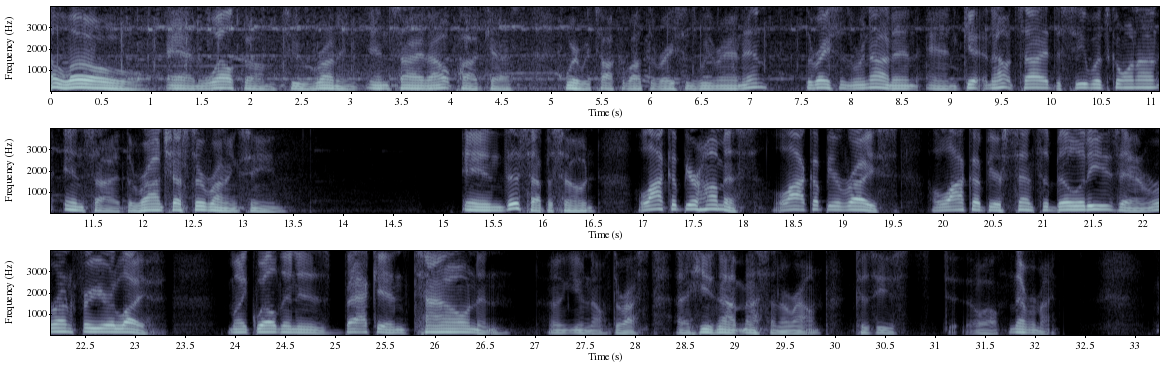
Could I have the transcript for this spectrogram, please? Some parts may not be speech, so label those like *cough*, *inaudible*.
Hello, and welcome to Running Inside Out podcast, where we talk about the races we ran in, the races we're not in, and getting outside to see what's going on inside the Rochester running scene. In this episode, lock up your hummus, lock up your rice, lock up your sensibilities, and run for your life. Mike Weldon is back in town and uh, you know the rest. Uh, he's not messing around because he's well. Never mind.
